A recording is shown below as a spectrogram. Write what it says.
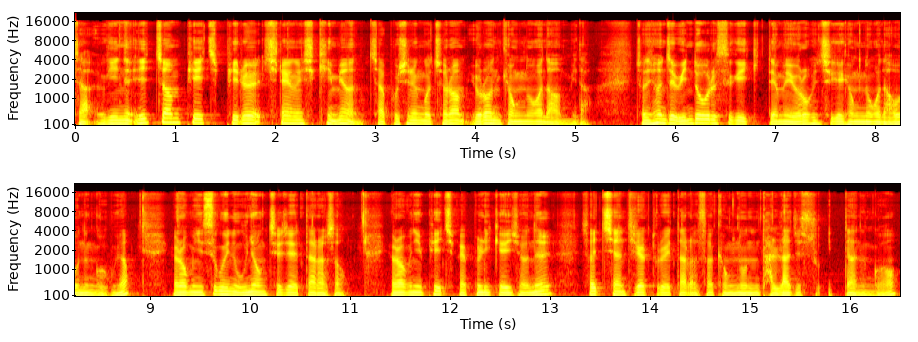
자, 여기 있는 1.php를 실행을 시키면 자, 보시는 것처럼 이런 경로가 나옵니다. 저는 현재 윈도우를 쓰고 있기 때문에 이런 식의 경로가 나오는 거고요. 여러분이 쓰고 있는 운영체제에 따라서 여러분이 PHP 애플리케이션을 설치한 디렉토리에 따라서 경로는 달라질 수 있다는 거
